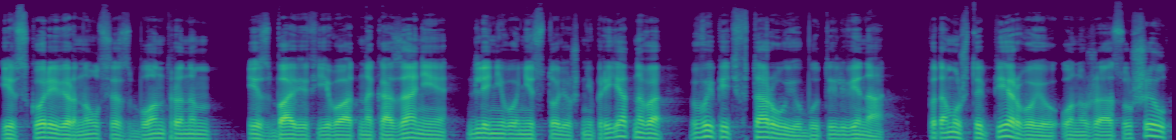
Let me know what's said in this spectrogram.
и вскоре вернулся с Бонтроном, избавив его от наказания, для него не столь уж неприятного, выпить вторую бутыль вина, потому что первую он уже осушил,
